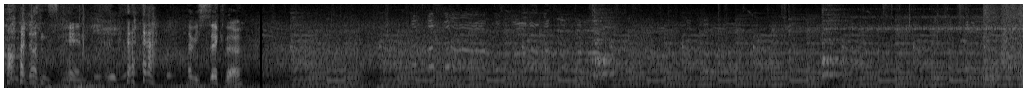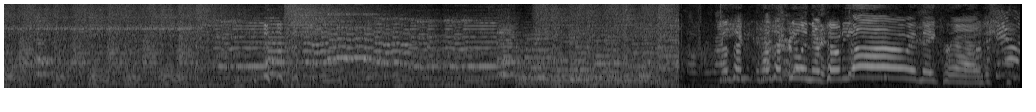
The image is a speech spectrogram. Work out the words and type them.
Oh, it doesn't spin. That'd be sick though. How's that? How's that feeling there, Cody? Oh, and they crashed.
